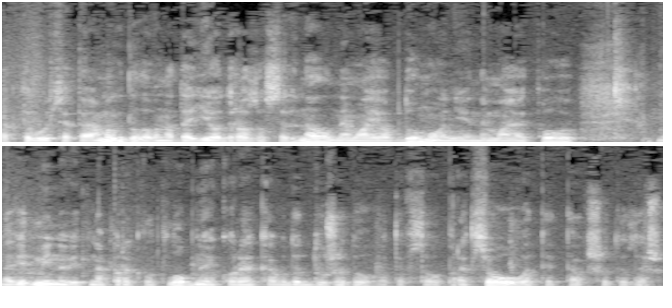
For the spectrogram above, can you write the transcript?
активується та амигдала, вона дає одразу сигнал, немає обдумування, немає того. На відміну від, наприклад, лобної кори, яка буде дуже довго те все опрацьовувати, так що ти заш-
